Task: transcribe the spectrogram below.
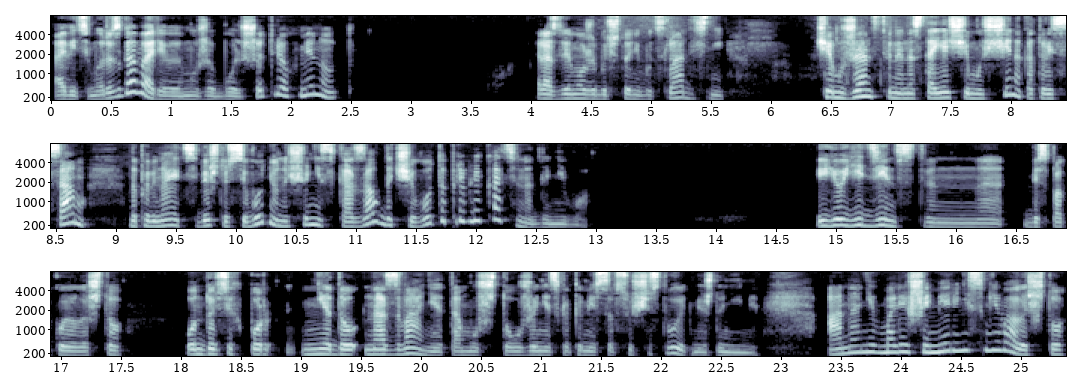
А ведь мы разговариваем уже больше трех минут. Разве может быть что-нибудь сладостней, чем женственный настоящий мужчина, который сам напоминает себе, что сегодня он еще не сказал до чего-то привлекательно для него? Ее единственное беспокоило, что он до сих пор не дал названия тому, что уже несколько месяцев существует между ними. Она ни в малейшей мере не сомневалась, что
